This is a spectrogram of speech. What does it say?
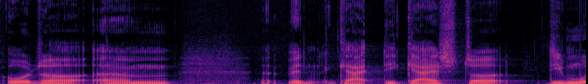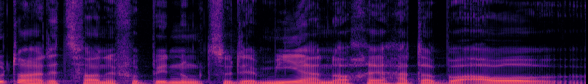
Oder ähm, wenn die Geister, die Mutter hatte zwar eine Verbindung zu der Mia noch, er hat aber auch,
